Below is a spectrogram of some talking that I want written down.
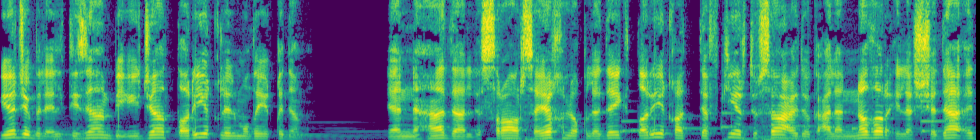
يجب الالتزام بإيجاد طريق للمضي قدما لأن هذا الإصرار سيخلق لديك طريقة تفكير تساعدك على النظر إلى الشدائد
